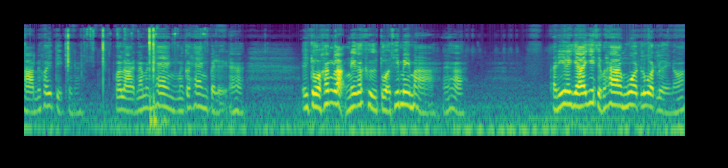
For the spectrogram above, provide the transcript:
ทาไม่ค่อยติดนะ เพราะลานั้นมันแห้ง มันก็แห้งไปเลยนะคะ ไอตัวข้างหลังนี่ก็คือตัวที่ไม่มานะคะ อันนี้ระยะยี่สิบห้างวดรวดเลยเนาะ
